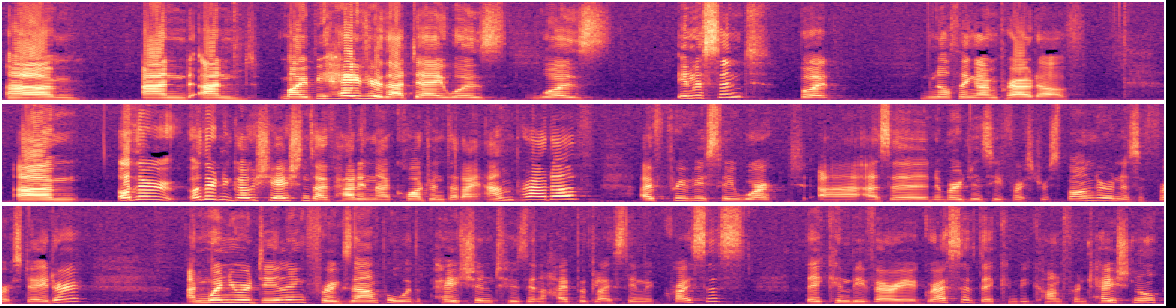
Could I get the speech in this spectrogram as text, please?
Um, and, and my behavior that day was, was innocent, but nothing I'm proud of. Um, other, other negotiations I've had in that quadrant that I am proud of, I've previously worked uh, as an emergency first responder and as a first aider. And when you're dealing, for example, with a patient who's in a hypoglycemic crisis, they can be very aggressive, they can be confrontational.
